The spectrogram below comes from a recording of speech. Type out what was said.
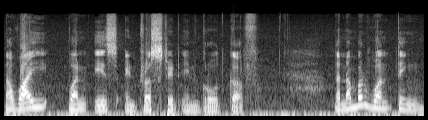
Now why one is interested in growth curve the number one thing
